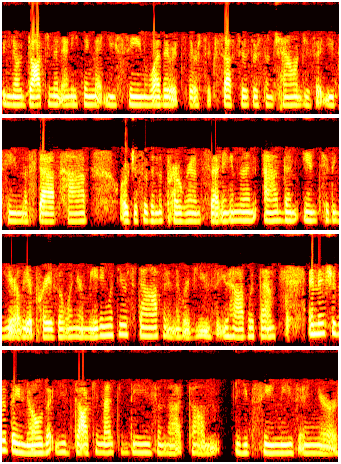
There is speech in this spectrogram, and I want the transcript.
you know, document anything that you've seen, whether it's their successes or some challenges that you've seen the staff have or just within the program setting, and then add them into the yearly appraisal when you're meeting with your staff and in the reviews that you have with them. And make sure that they know that you've documented these and that um, you've seen these in your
